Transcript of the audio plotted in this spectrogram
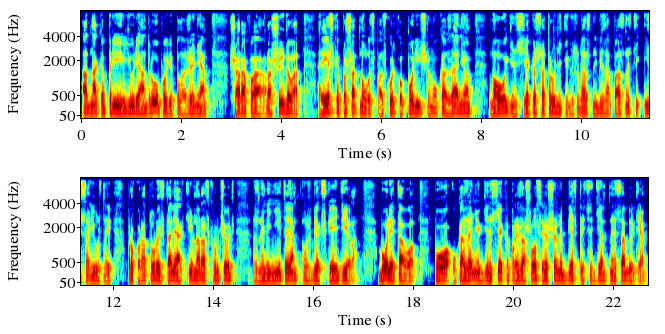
Однако при Юрии Андропове положение Шарафа Рашидова – резко пошатнулась, поскольку по личному указанию нового генсека сотрудники государственной безопасности и союзной прокуратуры стали активно раскручивать знаменитое узбекское дело. Более того, по указанию генсека произошло совершенно беспрецедентное событие.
